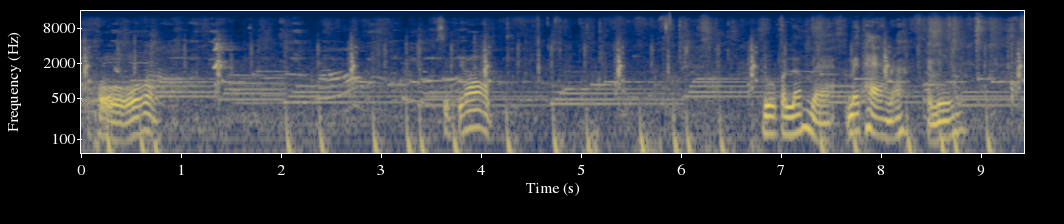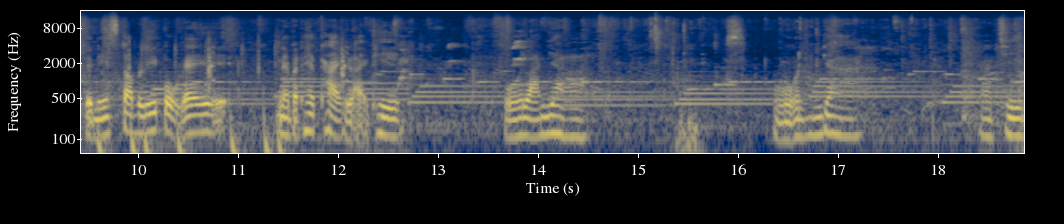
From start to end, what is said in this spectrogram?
โอ้โห สุดยอด ดูปลาเริ่มเลยไม่แพงนะเดี๋ยวนี้เดี๋ยวนี้สตรอเบอรี่ปลูกได้ในประเทศไทยหลายที่โอ้ร้านยาโอ้ร้านยาร้าจีน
